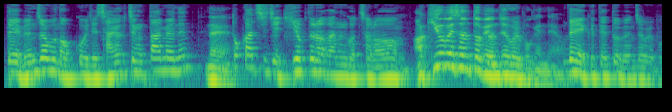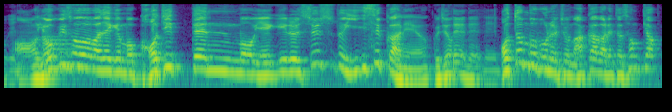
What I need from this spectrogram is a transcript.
네 면접은 없고 이제 자격증 따면은 네. 똑같이 이제 기업 들어가는 것처럼 아 기업에서는 또 면접을 보겠네요. 네 그때 또 면접을 보겠죠. 어, 여기서 만약에 뭐 거짓된 뭐 얘기를 쓸 수도 이- 있을 거 아니에요, 그죠? 네네네. 어떤 부분을 좀 아까 말했던 성격?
